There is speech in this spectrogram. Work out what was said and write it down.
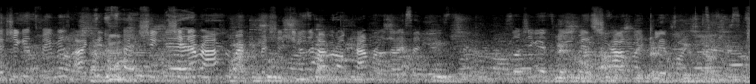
If she gets famous, I can. She, she never asked for my permission. She doesn't have it on camera that I said yes. So she gets famous, she has my clips on YouTube.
